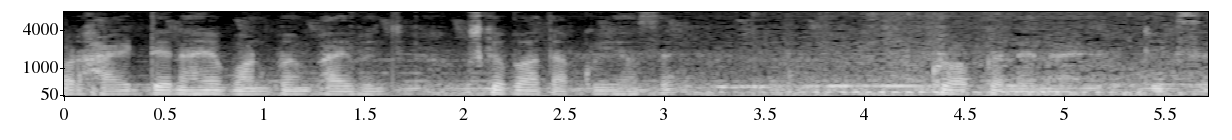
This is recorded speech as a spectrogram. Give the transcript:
और हाइट देना है 1.5 इंच उसके बाद आपको यहाँ से क्रॉप कर लेना है, ठीक से।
